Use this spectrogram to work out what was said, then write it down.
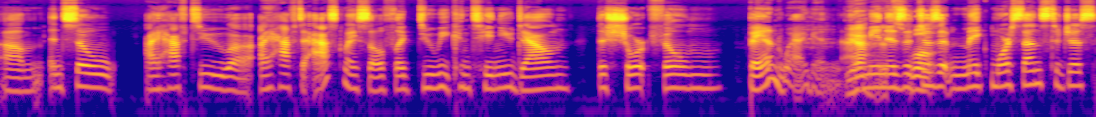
Um, and so I have to uh, I have to ask myself like, do we continue down the short film bandwagon? Yeah, I mean, is it well- does it make more sense to just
